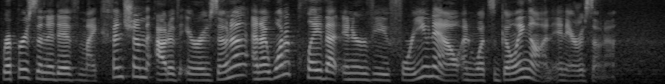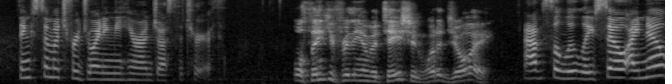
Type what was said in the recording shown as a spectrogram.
Representative Mike Finchem out of Arizona, and I want to play that interview for you now and what's going on in Arizona. Thanks so much for joining me here on Just the Truth. Well, thank you for the invitation. What a joy. Absolutely. So I know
